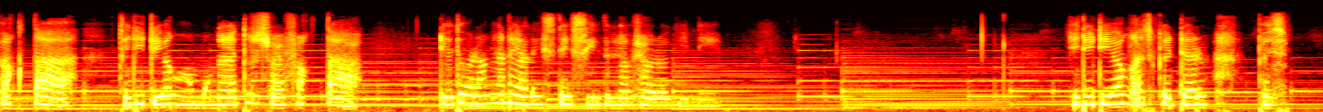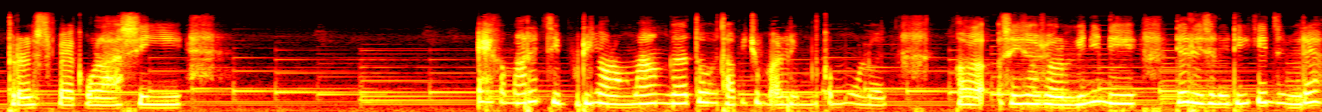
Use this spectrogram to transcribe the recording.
fakta. Jadi dia ngomongnya itu sesuai fakta dia tuh orangnya realistis gitu sosiologi ini jadi dia nggak sekedar berspekulasi. Eh kemarin si Budi nyolong mangga tuh tapi cuma dari mulut ke mulut. Kalau si sosiologi ini di, dia diselidikin sebenarnya.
